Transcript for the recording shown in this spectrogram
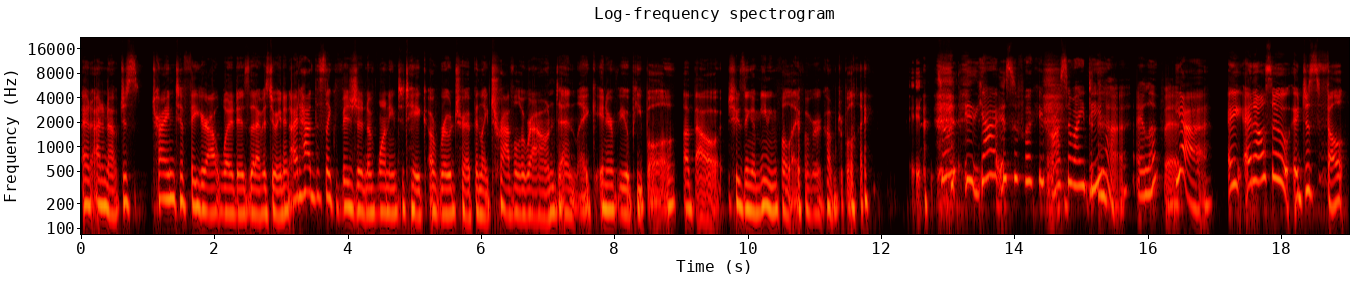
I, I don't know, just trying to figure out what it is that I was doing. And I'd had this like vision of wanting to take a road trip and like travel around and like interview people about choosing a meaningful life over a comfortable life. It- yeah, it's a fucking awesome idea. I love it. Yeah. I, and also it just felt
